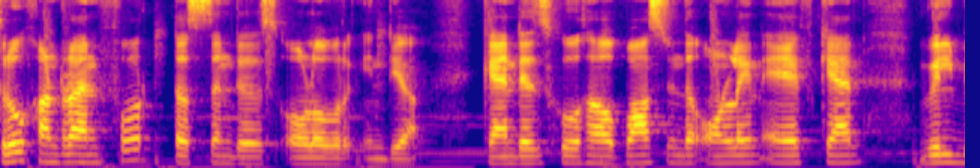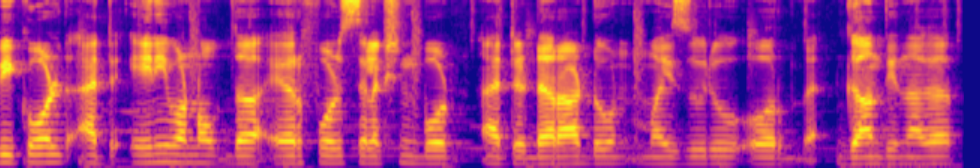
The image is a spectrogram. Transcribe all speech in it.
through 104 test centers all over India. Candidates who have passed in the online AFCAT will be called at any one of the Air Force Selection Board at Dehradun, Mysuru or Gandhinagar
